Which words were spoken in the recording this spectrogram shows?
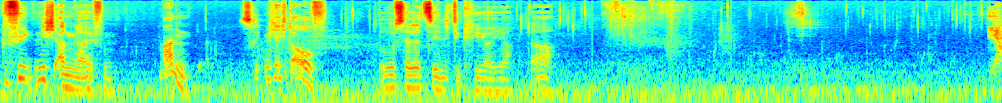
gefühlt nicht angreifen. Mann, das regt mich echt auf. So, ist der letzte Elite-Krieger hier? Da. Ja.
